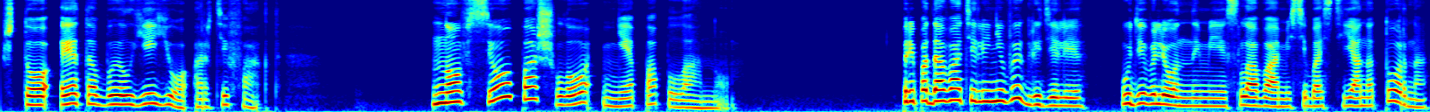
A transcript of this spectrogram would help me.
что это был ее артефакт. Но все пошло не по плану. Преподаватели не выглядели удивленными словами Себастьяна Торна.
